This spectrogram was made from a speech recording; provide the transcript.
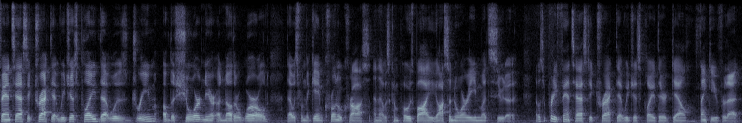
Fantastic track that we just played that was Dream of the Shore Near Another World. That was from the game Chrono Cross, and that was composed by Yasunori Mitsuda. That was a pretty fantastic track that we just played there, Dell. Thank you for that.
